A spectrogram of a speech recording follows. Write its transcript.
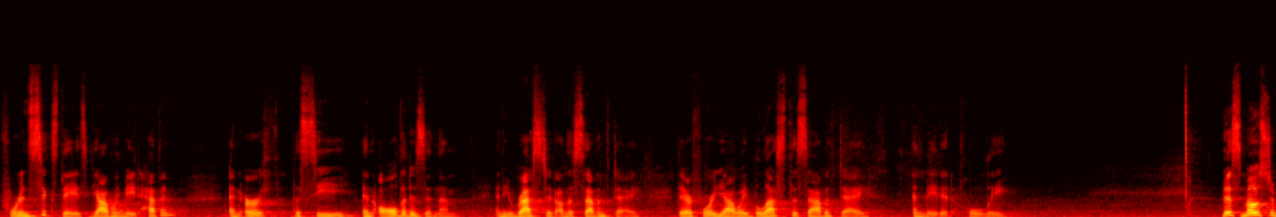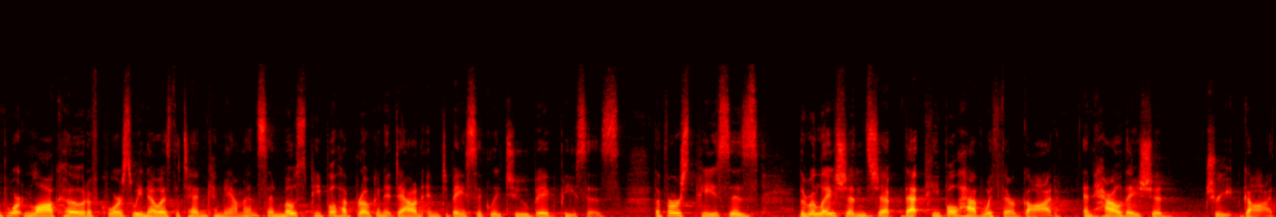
For in six days Yahweh made heaven and earth, the sea, and all that is in them, and he rested on the seventh day. Therefore Yahweh blessed the Sabbath day and made it holy. This most important law code, of course, we know as the Ten Commandments, and most people have broken it down into basically two big pieces. The first piece is the relationship that people have with their God and how they should treat God.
